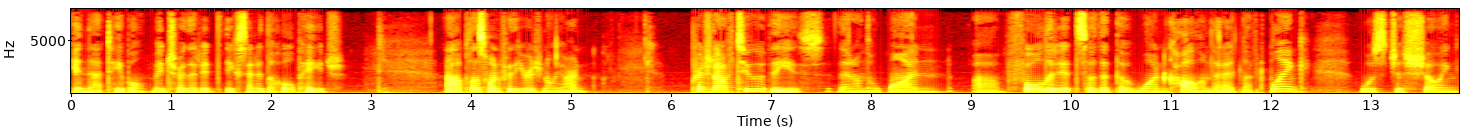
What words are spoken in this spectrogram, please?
in that table. Made sure that it extended the whole page, uh, plus one for the original yarn. Printed off two of these. Then on the one um, folded it so that the one column that I'd left blank was just showing,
